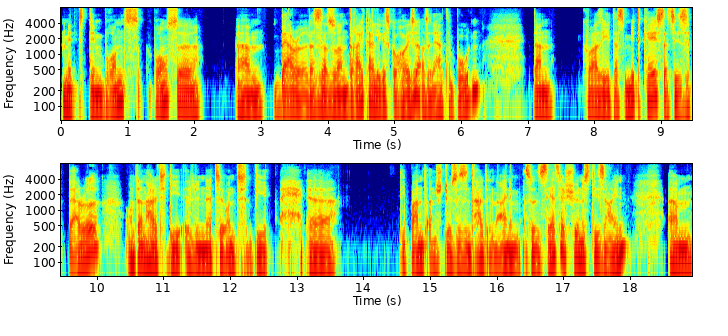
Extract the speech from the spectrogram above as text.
mit dem Bronze, Bronze ähm, Barrel. Das ist also so ein dreiteiliges Gehäuse, also der hat den Boden, dann quasi das Midcase, das ist dieses Barrel und dann halt die Lünette und die äh, die Bandanstöße sind halt in einem, also ein sehr, sehr schönes Design, ähm,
